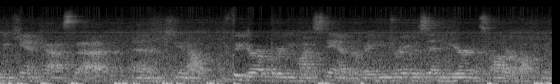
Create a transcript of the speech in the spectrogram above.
we can't pass that, and, you know, figure out where you might stand, or maybe dream is in here and it's not our, you.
